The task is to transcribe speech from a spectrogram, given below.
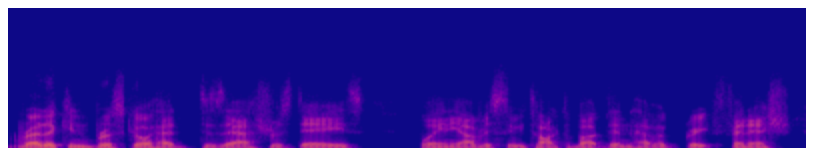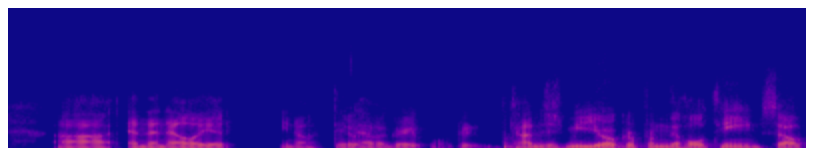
Reddick and Briscoe had disastrous days. Blaney, obviously, we talked about didn't have a great finish. Uh, and then Elliott, you know, didn't yep. have a great, kind of just mediocre from the whole team. So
